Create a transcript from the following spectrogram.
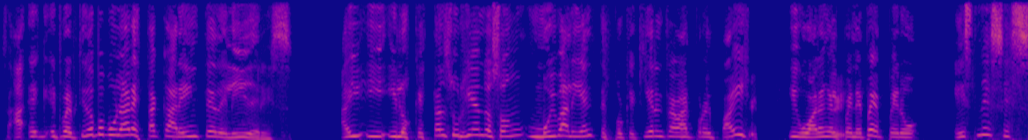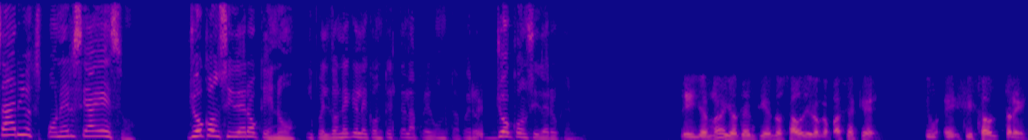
O sea, el, el Partido Popular está carente de líderes. Hay, y, y los que están surgiendo son muy valientes porque quieren trabajar por el país, igual en el. PNP, pero ¿es necesario exponerse a eso? Yo considero que no. Y perdone que le conteste la pregunta, pero yo considero que no. Sí, yo no, yo te entiendo, Saudi. Lo que pasa es que eh, si son tres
